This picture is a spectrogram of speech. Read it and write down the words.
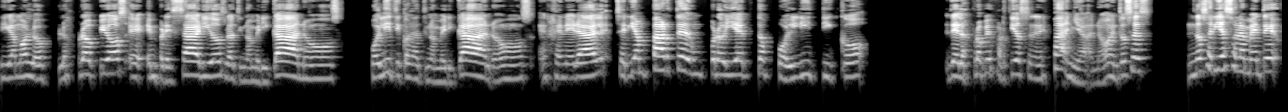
digamos, los propios eh, empresarios latinoamericanos, políticos latinoamericanos, en general, serían parte de un proyecto político de los propios partidos en España, ¿no? Entonces, no sería solamente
